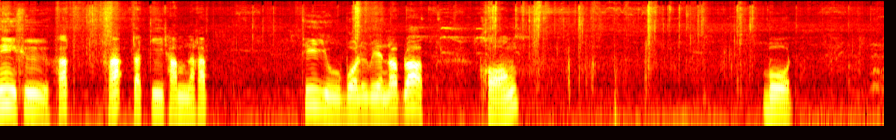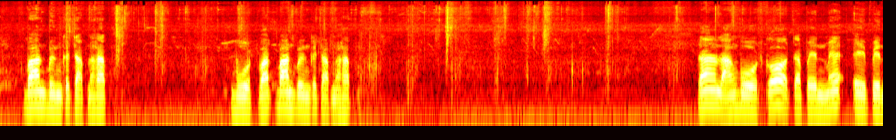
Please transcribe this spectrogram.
นี่คือพักพระจักรีธรรมนะครับ ที่อยู่บริเวณรอบๆของ โบสถ์บ้านบึงกระจับนะครับ โบสถ์วัดบ้านบึงกระจับนะครับ ด้านหลังโบสถ์ก็จะเป็นแม่เอเป็น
